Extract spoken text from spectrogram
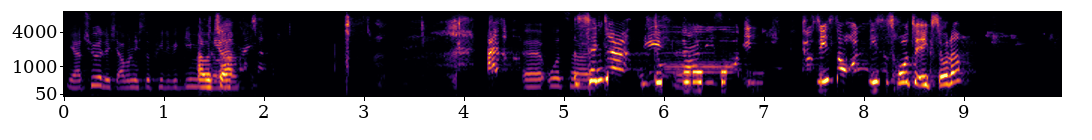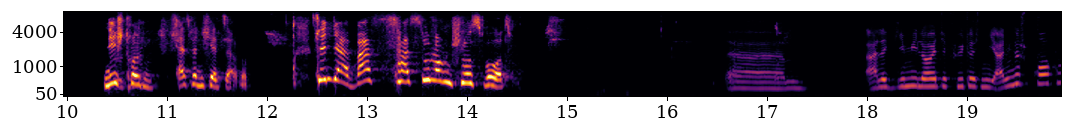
Ja, natürlich, aber nicht so viele wie Gimmi. Aber Leute. tja. Äh, Uhrzeit. Sind ja, du, Äh, du siehst doch unten dieses rote X, oder? Nicht drücken. Erst wenn ich jetzt sage. Cynthia, was hast du noch ein Schlusswort? Ähm, alle Gimmi-Leute fühlt euch nicht angesprochen?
